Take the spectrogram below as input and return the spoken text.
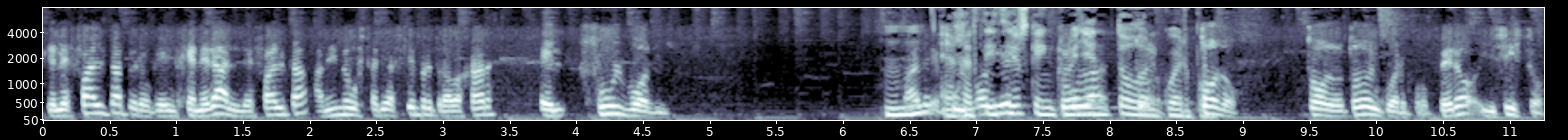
que le falta, pero que en general le falta, a mí me gustaría siempre trabajar el full body. Ejercicios que incluyen toda- todo el cuerpo. Todo, todo, todo el cuerpo. Pero, insisto,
